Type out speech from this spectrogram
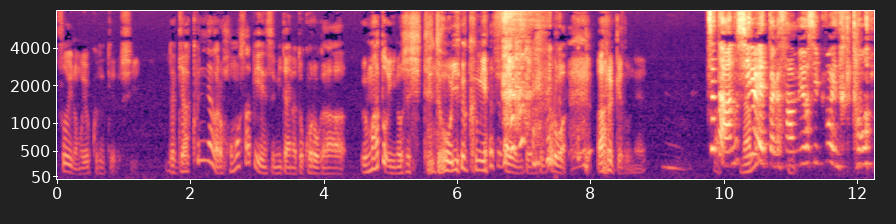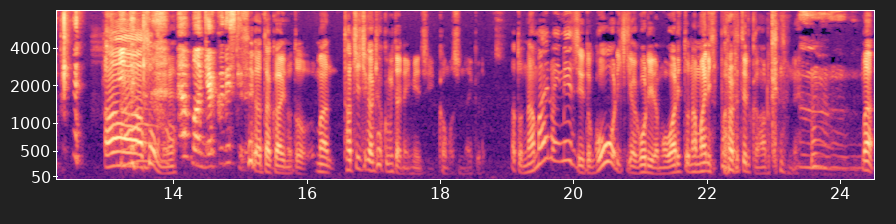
そういうのもよく出てるし。だ逆にだからホモサピエンスみたいなところが、馬とイノシシってどういう組み合わせだよみたいなところはあるけどね。うんちょっとあのシルエットが三拍子っぽいなと思って。ああ、そうね。まあ逆ですけど。背が高いのと、まあ、立ち位置が逆みたいなイメージかもしれないけど。あと、名前のイメージで言うと、ゴーリキがゴリラも割と名前に引っ張られてる感あるけどね。ううんん。まあ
